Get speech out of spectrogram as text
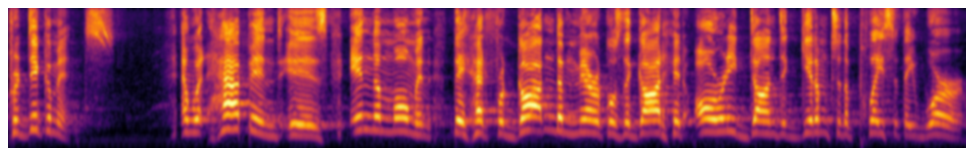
predicament. And what happened is, in the moment, they had forgotten the miracles that God had already done to get them to the place that they were.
